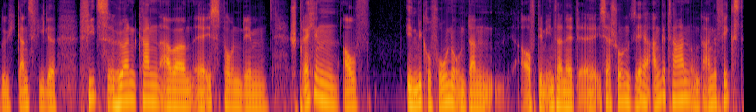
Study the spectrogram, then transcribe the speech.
durch ganz viele Feeds hören kann, aber er ist von dem Sprechen auf in Mikrofone und dann auf dem Internet äh, ist er schon sehr angetan und angefixt.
